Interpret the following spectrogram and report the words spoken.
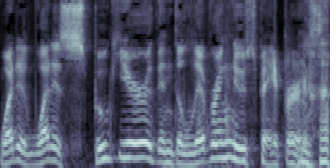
What is, what is spookier than delivering newspapers?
